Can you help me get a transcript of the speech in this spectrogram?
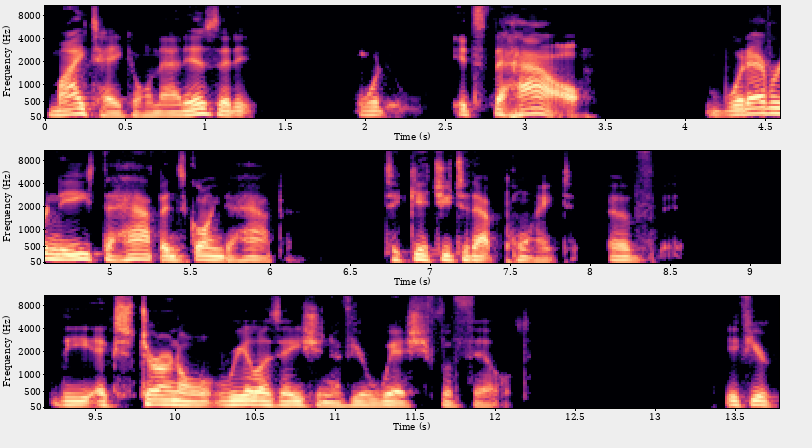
my take on that is that it what it's the how. Whatever needs to happen is going to happen to get you to that point of the external realization of your wish fulfilled. If you're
